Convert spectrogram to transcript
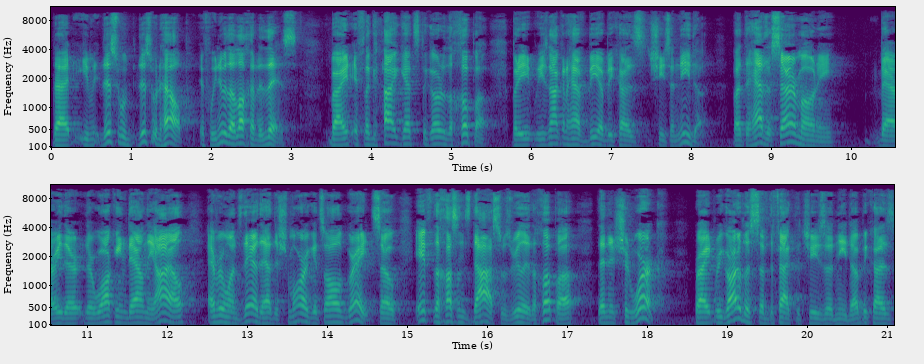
That this would this would help if we knew the halacha to this, right? If the guy gets to go to the chuppah, but he, he's not going to have bia because she's a nida, but to have the ceremony, Barry, they're they're walking down the aisle, everyone's there, they have the shmorg, it's all great. So if the chassan's das was really the chuppah, then it should work right? Regardless of the fact that she's a nida, because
